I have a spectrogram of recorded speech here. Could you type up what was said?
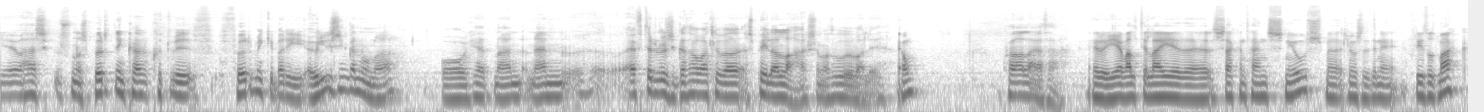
ég það er svona spurning hvað við förum ekki bara í auðlýsingar núna og hérna en, en eftir auðlýsingar þá ætlum við að spila lag sem að þú hefur valið Já. Hvaða lag er það? Heru, ég valdi lagið uh, Second Hand News með hljómsveitinni Fleetwood Mac.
